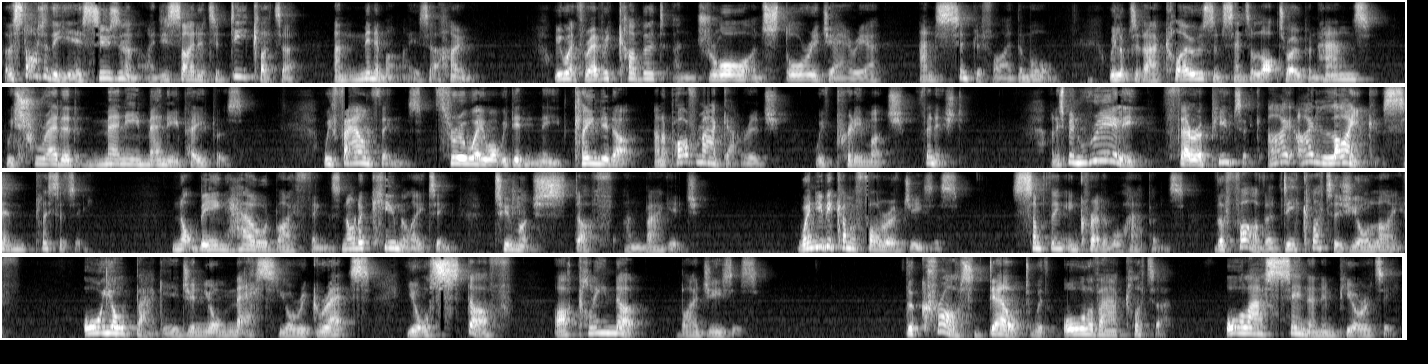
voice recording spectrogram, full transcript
At the start of the year, Susan and I decided to declutter and minimise at home. We went through every cupboard and drawer and storage area and simplified them all. We looked at our clothes and sent a lot to open hands. We shredded many, many papers. We found things, threw away what we didn't need, cleaned it up, and apart from our garage, we've pretty much finished. And it's been really therapeutic. I, I like simplicity not being held by things, not accumulating too much stuff and baggage. When you become a follower of Jesus, something incredible happens. The Father declutters your life. All your baggage and your mess, your regrets, your stuff are cleaned up by Jesus. The cross dealt with all of our clutter, all our sin and impurity.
